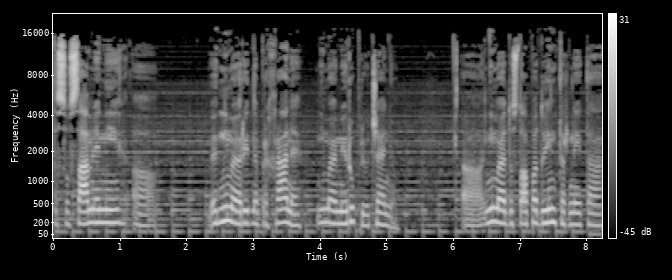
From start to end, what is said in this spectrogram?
da so osamljeni, nimajo redne prehrane, nimajo miru pri učenju nimajo dostopa do interneta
